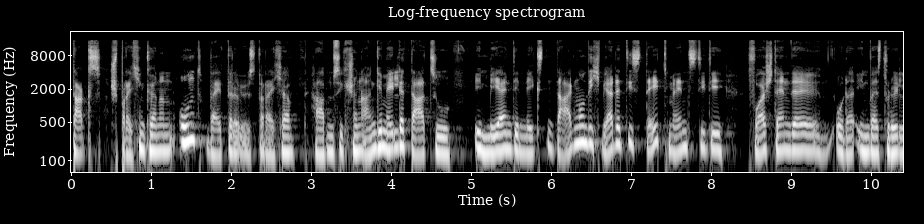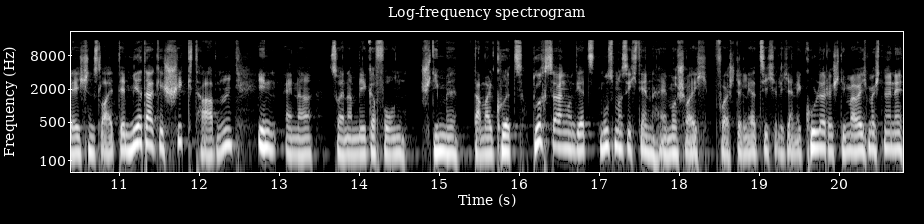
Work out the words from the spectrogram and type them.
DAX sprechen können. Und weitere Österreicher haben sich schon angemeldet dazu mehr in den nächsten Tagen. Und ich werde die Statements, die die Vorstände oder Investor Relations Leute mir da geschickt haben, in einer so einer Megafon-Stimme da mal kurz durchsagen. Und jetzt muss man sich den Heimo Scheuch vorstellen. Er hat sicherlich eine coolere Stimme, aber ich möchte nur eine,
